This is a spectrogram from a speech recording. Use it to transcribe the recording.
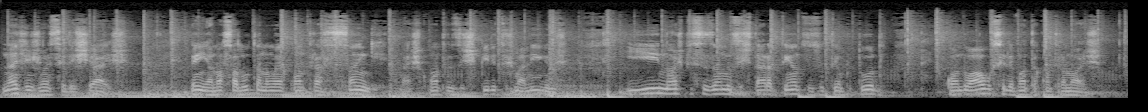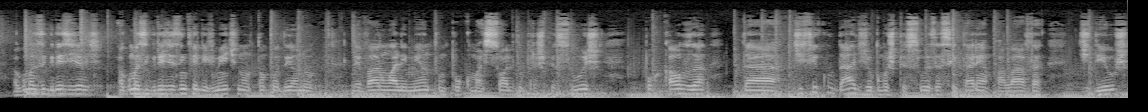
nas regiões celestiais. Bem, a nossa luta não é contra sangue, mas contra os espíritos malignos. E nós precisamos estar atentos o tempo todo quando algo se levanta contra nós. Algumas igrejas, algumas igrejas infelizmente não estão podendo levar um alimento um pouco mais sólido para as pessoas por causa da dificuldade de algumas pessoas aceitarem a palavra de Deus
